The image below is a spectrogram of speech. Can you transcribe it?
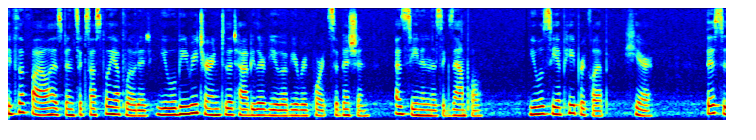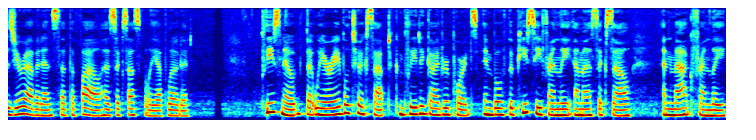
If the file has been successfully uploaded, you will be returned to the tabular view of your report submission, as seen in this example. You will see a paperclip here. This is your evidence that the file has successfully uploaded. Please note that we are able to accept completed guide reports in both the PC-friendly MS Excel and Mac-friendly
